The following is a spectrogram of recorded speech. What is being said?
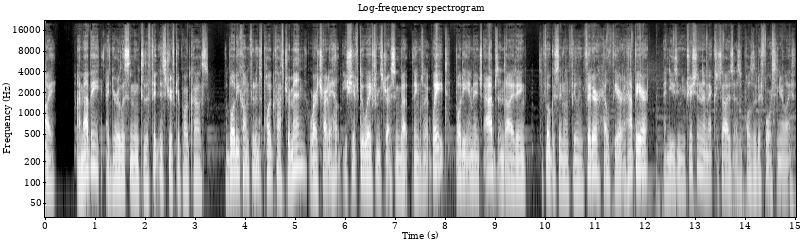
Hi, I'm Abby, and you're listening to the Fitness Drifter podcast, a body confidence podcast for men where I try to help you shift away from stressing about things like weight, body image, abs, and dieting to focusing on feeling fitter, healthier, and happier, and using nutrition and exercise as a positive force in your life.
